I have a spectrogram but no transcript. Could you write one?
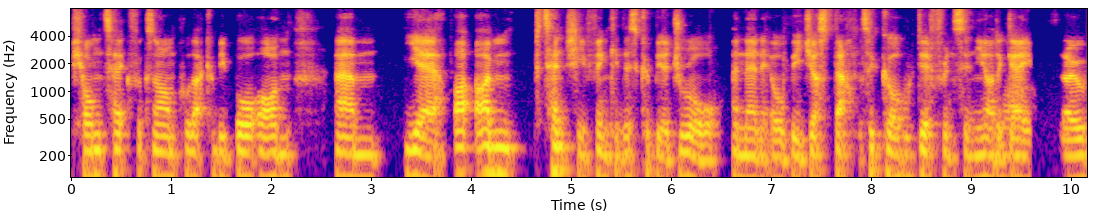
piontek for example that could be brought on um yeah I, i'm potentially thinking this could be a draw and then it'll be just down to goal difference in the other Wow. game so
